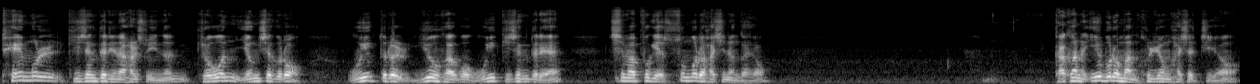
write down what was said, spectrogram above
퇴물 기생들이나 할 수 있는 교원 영색으로 우익들을 유혹하고 우익 기생들의 치마폭에 숨으려 하시는가요? 각하는 입으로만 훌륭하셨지요.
